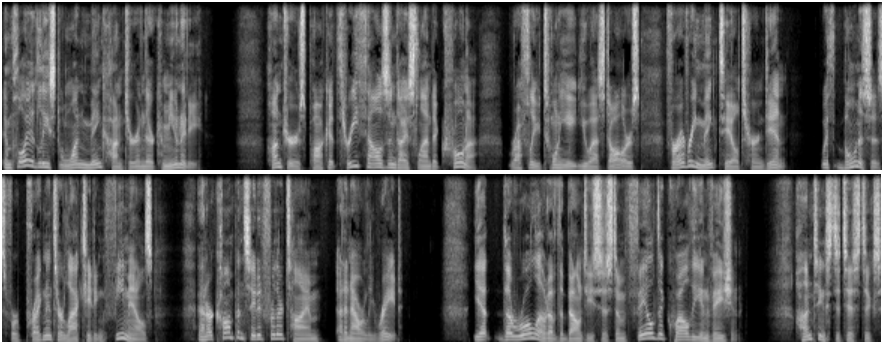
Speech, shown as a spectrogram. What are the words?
employ at least one mink hunter in their community. Hunters pocket 3,000 Icelandic krona, roughly 28 US dollars, for every mink tail turned in, with bonuses for pregnant or lactating females, and are compensated for their time at an hourly rate. Yet the rollout of the bounty system failed to quell the invasion. Hunting statistics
